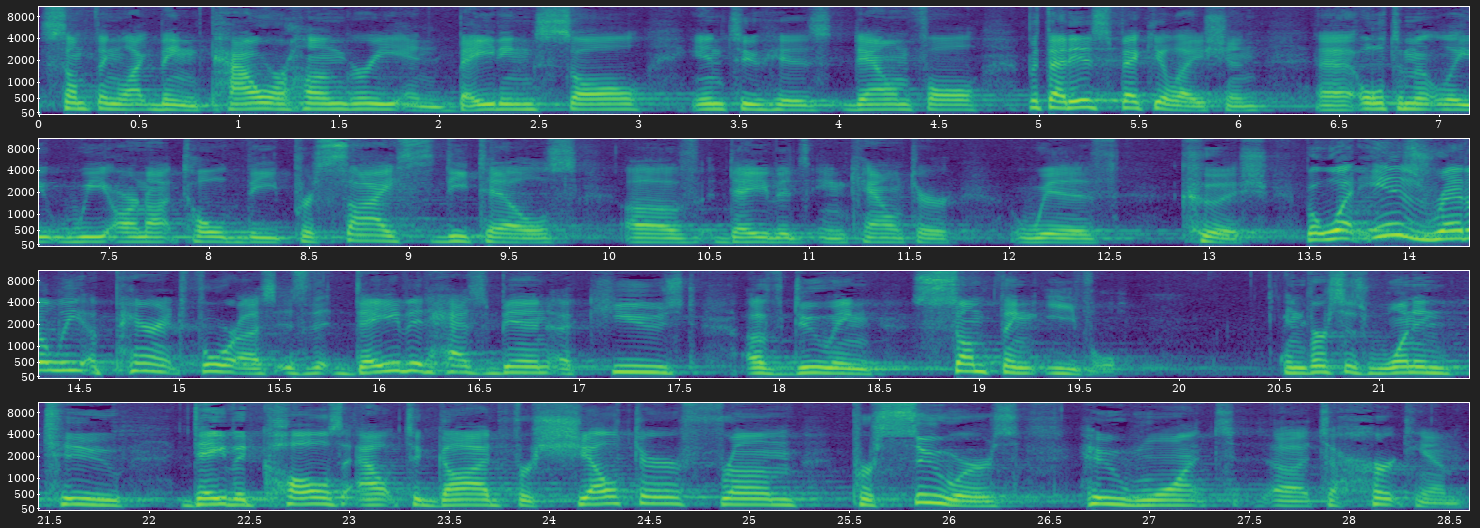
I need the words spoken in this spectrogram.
something like being power hungry and baiting Saul into his downfall. But that is speculation. Uh, ultimately, we are not told the precise details of David's encounter with Cush. But what is readily apparent for us is that David has been accused of doing something evil. In verses 1 and 2, David calls out to God for shelter from pursuers who want uh, to hurt him.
